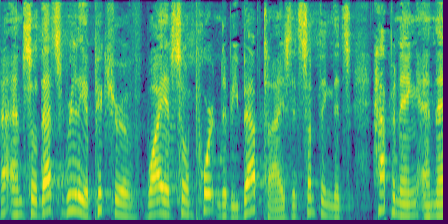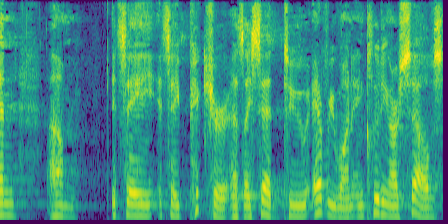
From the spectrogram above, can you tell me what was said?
And so that's really a picture of why it's so important to be baptized. It's something that's happening and then, um, it's a, it's a picture, as I said, to everyone, including ourselves,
